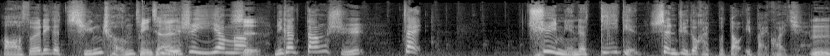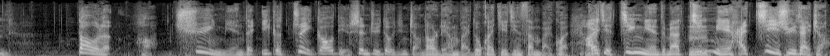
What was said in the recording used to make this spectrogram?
啊，所谓的一个秦城，秦城也是一样啊。是，你看当时在去年的低点，甚至都还不到一百块钱。嗯，到了哈去年的一个最高点，甚至都已经涨到两百多块，接近三百块。而且今年怎么样？今年还继续在涨，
